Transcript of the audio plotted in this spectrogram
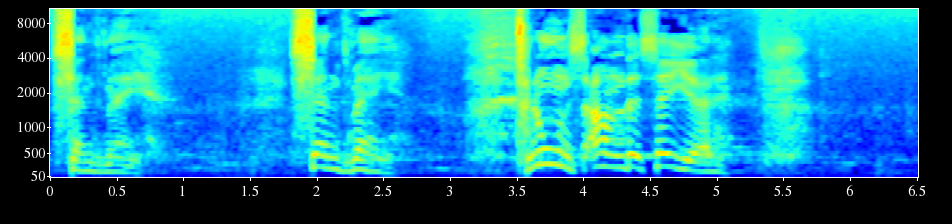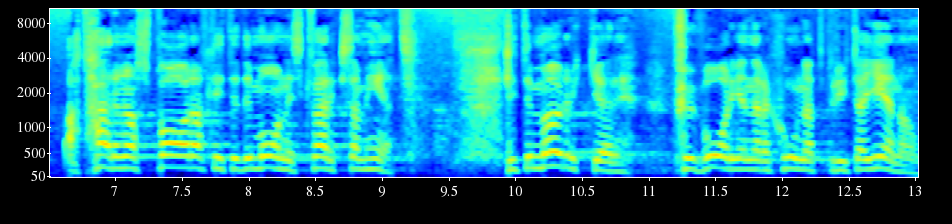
Sänd mig. Sänd mig. Trons ande säger att Herren har sparat lite demonisk verksamhet. Lite mörker för vår generation att bryta igenom.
